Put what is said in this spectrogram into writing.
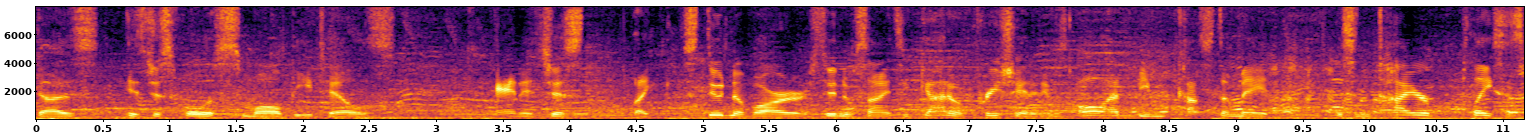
Does is just full of small details. And it's just like student of art or student of science, you got to appreciate it. It was all had to be custom made. This entire place is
